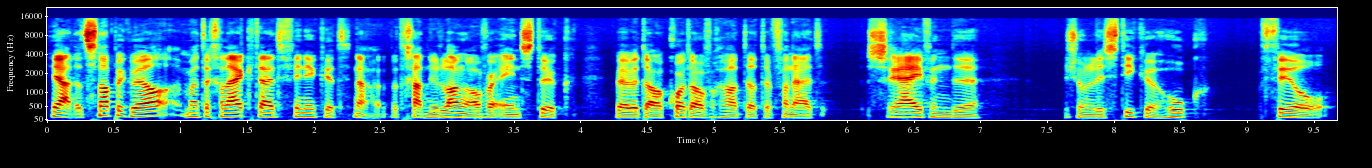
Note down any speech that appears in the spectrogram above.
Ja, dat snap ik wel. Maar tegelijkertijd vind ik het... Nou, het gaat nu lang over één stuk. We hebben het al kort over gehad dat er vanuit schrijvende journalistieke hoek veel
